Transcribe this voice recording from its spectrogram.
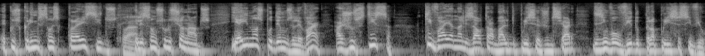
é que os crimes são esclarecidos, claro. eles são solucionados. E aí nós podemos levar à justiça que vai analisar o trabalho de polícia judiciária desenvolvido pela Polícia Civil.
